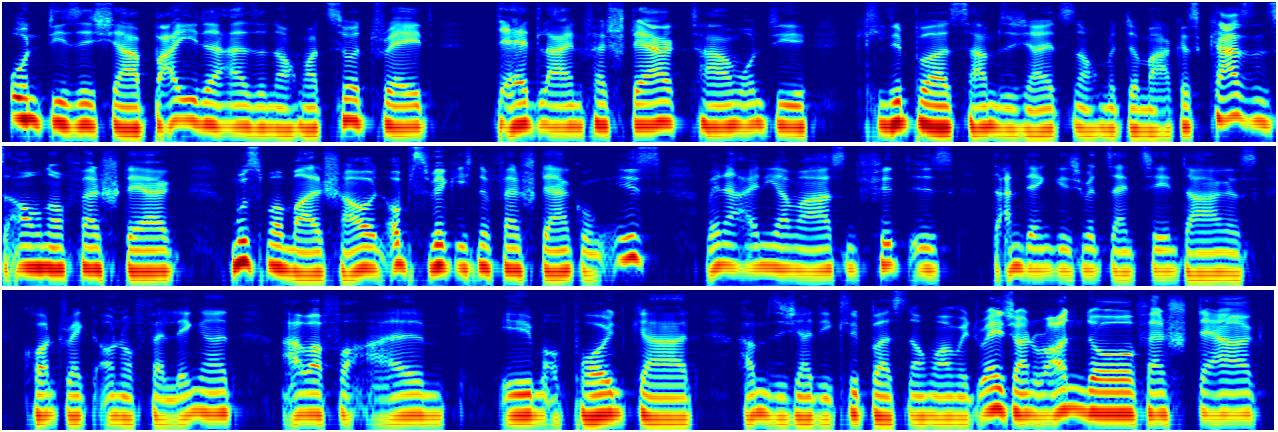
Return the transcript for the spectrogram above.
und die sich ja beide also nochmal zur Trade Deadline verstärkt haben und die Clippers haben sich ja jetzt noch mit dem Marcus Cousins auch noch verstärkt. Muss man mal schauen, ob es wirklich eine Verstärkung ist. Wenn er einigermaßen fit ist, dann denke ich, wird sein 10-Tages-Contract auch noch verlängert. Aber vor allem eben auf Point Guard haben sich ja die Clippers nochmal mit Rajon Rondo verstärkt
